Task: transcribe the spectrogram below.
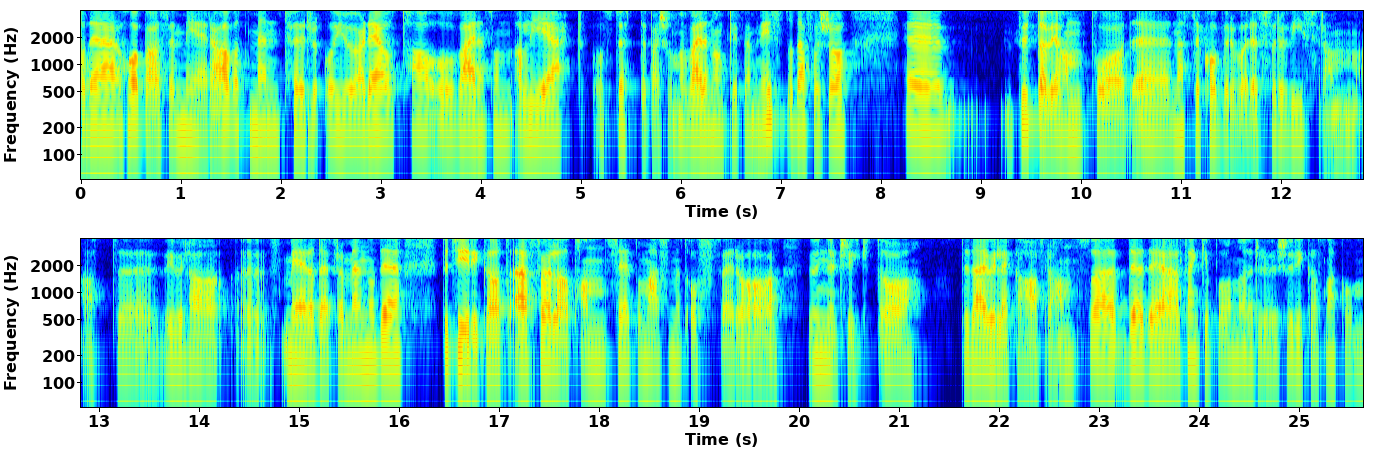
og det håper jeg å se mer av. At menn tør å gjøre det og, ta, og være en sånn alliert og støtteperson og være en ordentlig feminist. og Derfor så eh, putta vi han på det neste coveret vårt for å vise fram at uh, vi vil ha mer av det fra menn. Og det betyr ikke at jeg føler at han ser på meg som et offer og undertrykt. og det der vil jeg ikke ha fra han. Så det er det jeg tenker på når Shurika snakker om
